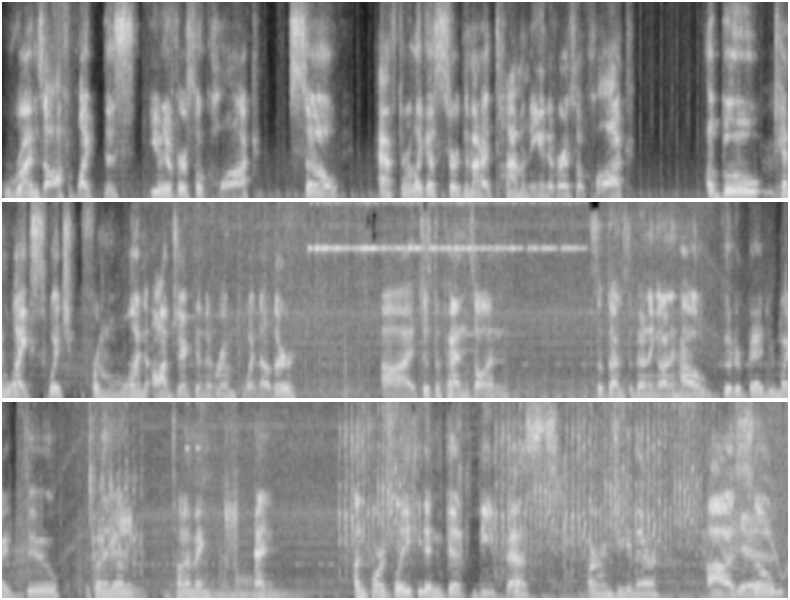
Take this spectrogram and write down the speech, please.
runs off of like this universal clock. So after like a certain amount of time on the universal clock, a boo can like switch from one object in the room to another. Uh, it just depends on sometimes depending on how good or bad you might do, depending Dang. on timing. And unfortunately, he didn't get the best RNG there. Uh, Yeah. so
